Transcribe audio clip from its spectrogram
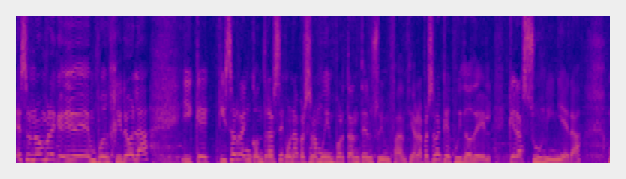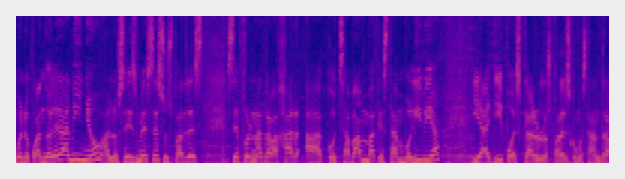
Es un hombre que vive en Fuengirola y que quiso reencontrarse con una persona muy importante en su infancia, una persona que cuidó de él, que era su niñera. Bueno, cuando él era niño, a los seis meses, sus padres se fueron a trabajar a Cochabamba, que está en Bolivia, y allí, pues claro, los padres como estaban trabajando,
